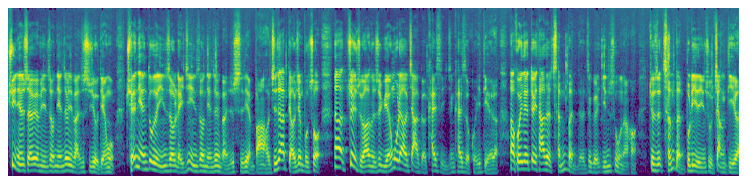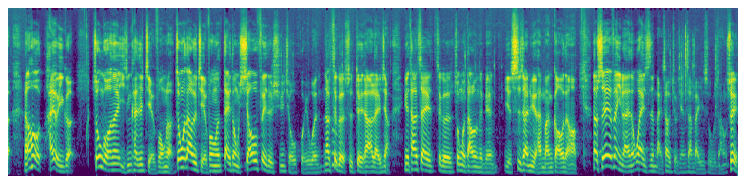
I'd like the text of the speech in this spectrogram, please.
去年十二月份营收年增率百分之十九点五，全年度的营收累计营收年增率百分之十点八，哈，其实它表现不错。那最主要的是原物料价格开始已经开始回跌了，那回跌对它的成本的这个因素呢，哈，就是成本不利的因素降低了。然后还有一个，中国呢已经开始解封了，中国大陆解封了，带动消费的需求回温，那这个是对他来讲，因为他在这个中国大陆那边也市占率还蛮高的哈。那十二月份以来呢，外资买超九千三百一十五张，所以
